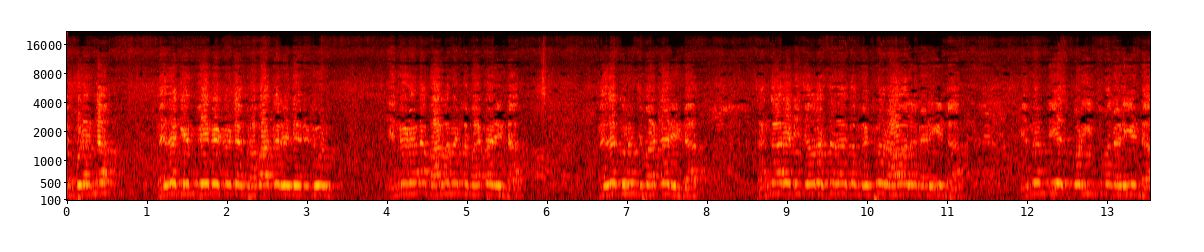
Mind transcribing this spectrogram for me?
ఎప్పుడన్నా మెదక్ ఎంపీ అయినటువంటి ప్రభాకర్ రెడ్డి అనేటోడు ఎన్నడన్నా పార్లమెంట్లో మాట్లాడిండా? మెదక్ గురించి మాట్లాడిండా? సంగారెడ్డి చౌరస్తా దాకా మెట్రో రావాలని అడిగిండా? ఎంఎంటీఎస్ పొడిగించమని అడిగిండా?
